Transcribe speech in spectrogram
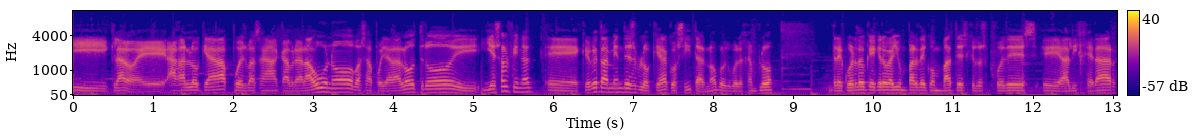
Y claro, eh, hagas lo que hagas, pues vas a cabrear a uno, vas a apoyar al otro, y, y eso al final eh, creo que también desbloquea cositas, ¿no? Porque, por ejemplo, recuerdo que creo que hay un par de combates que los puedes eh, aligerar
